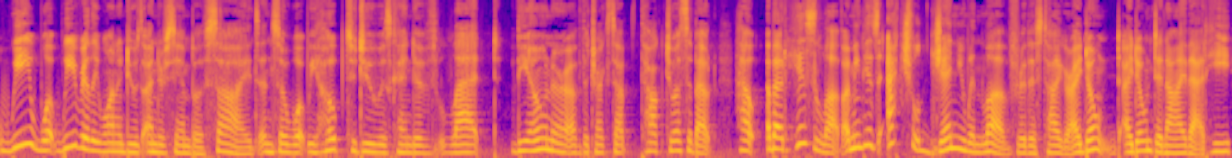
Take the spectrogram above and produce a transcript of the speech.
we what we really want to do is understand both sides. And so what we hope to do is kind of let the owner of the truck stop talk to us about how about his love. I mean his actual genuine love for this tiger. I don't i don't deny that. He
